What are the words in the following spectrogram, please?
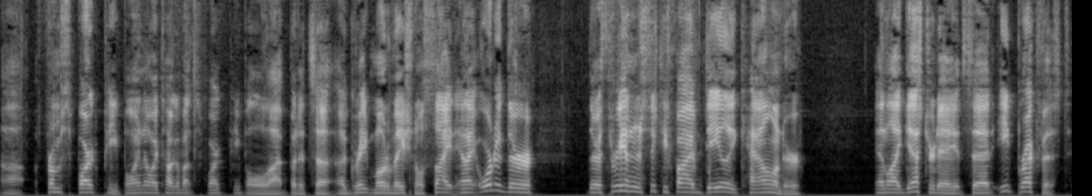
uh, from Spark People. I know I talk about Spark People a lot, but it's a, a great motivational site. And I ordered their their 365 daily calendar. And like yesterday, it said, eat breakfast.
